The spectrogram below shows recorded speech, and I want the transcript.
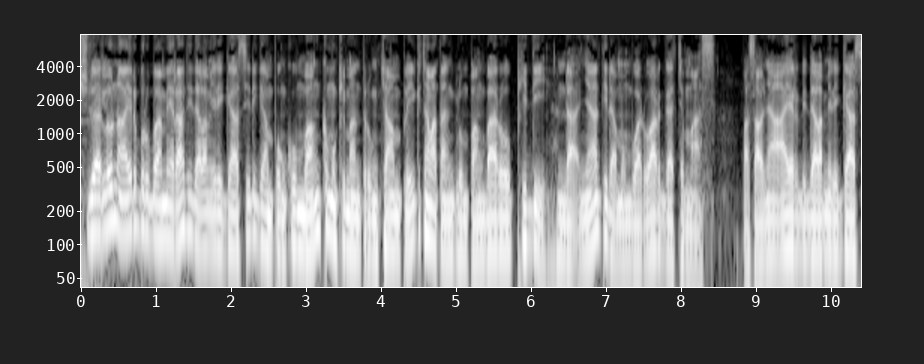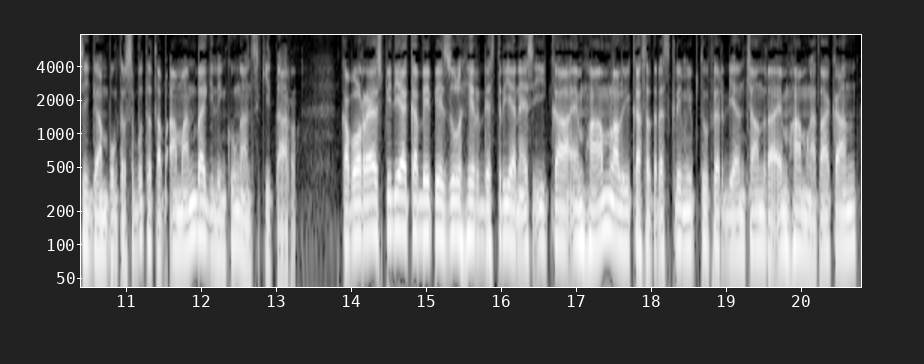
Sudarlun air berubah merah di dalam irigasi di Gampung Kumbang, Kemukiman Trung Campli, Kecamatan Gelumpang Baru, PD, hendaknya tidak membuat warga cemas. Pasalnya air di dalam irigasi gampung tersebut tetap aman bagi lingkungan sekitar. Kapolres PD AKBP Zulhir Destrian SIK MH melalui Kasat Reskrim Ibtu Ferdian Chandra MH mengatakan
